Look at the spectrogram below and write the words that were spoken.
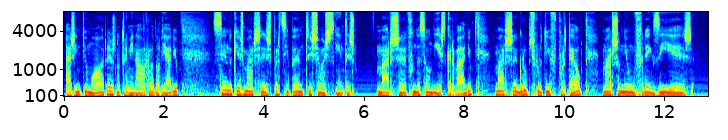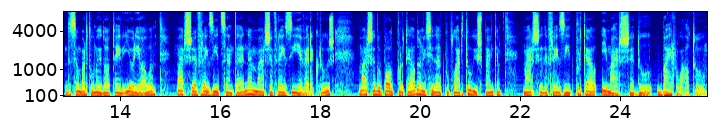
às 21 horas, no terminal rodoviário, sendo que as marchas participantes são as seguintes: Marcha Fundação Dias de Carvalho, Marcha Grupo Esportivo Portel, Marcha União Freguesias de São Bartolomeu do Oteiro e Oriola, Marcha Freguesia de Santana, Marcha Freguesia Vera Cruz, Marcha do Polo de Portel da Universidade Popular Túlio Espanca, Marcha da Freguesia de Portel e Marcha do Bairro Alto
